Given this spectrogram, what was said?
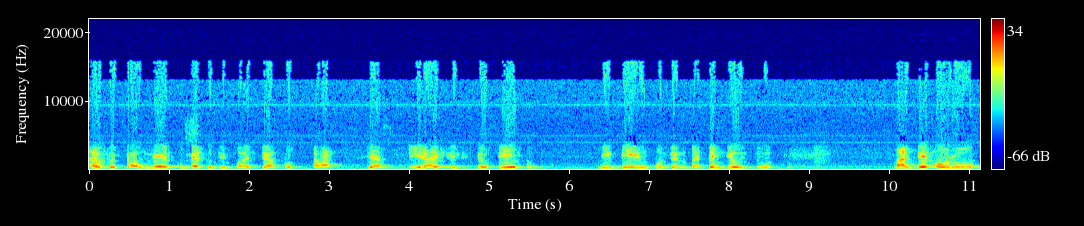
Aí eu fui para o médico, o médico disse, olha, se amputar, se tirar esse seu dedo, menino, você não vai perder os outros. Mas demorou.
